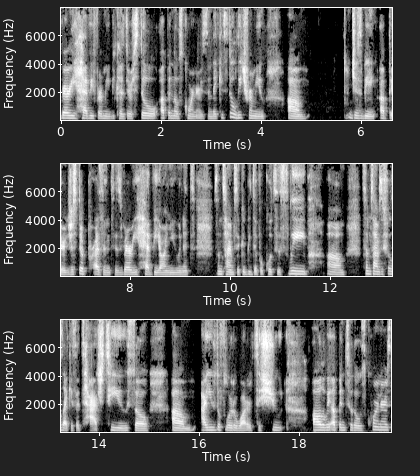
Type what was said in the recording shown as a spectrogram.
very heavy for me because they're still up in those corners and they can still leach from you um just being up there. Just their presence is very heavy on you and it's sometimes it could be difficult to sleep um sometimes it feels like it's attached to you. So um i use the florida water to shoot all the way up into those corners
